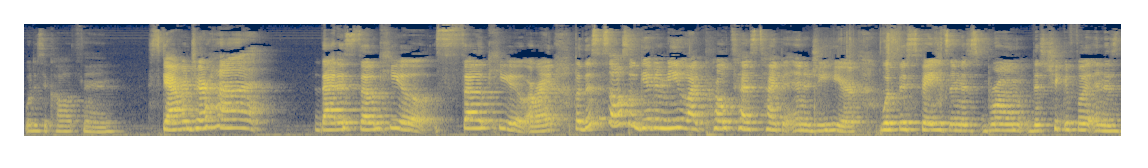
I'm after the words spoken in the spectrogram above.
What is it called, Sin? Scavenger hunt. That is so cute. So cute, all right? But this is also giving me like protest type of energy here with this spades and this broom, this chicken foot and this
